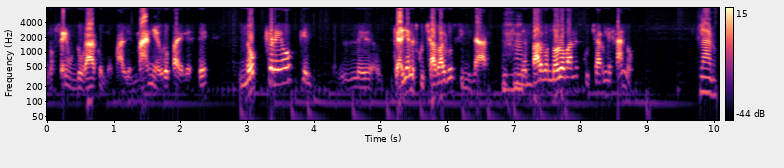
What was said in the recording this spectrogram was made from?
no sé, un lugar como Alemania, Europa del Este, no creo que, le- que hayan escuchado algo similar, sin embargo no lo van a escuchar lejano. Claro.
